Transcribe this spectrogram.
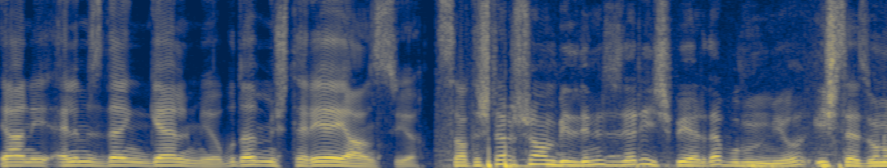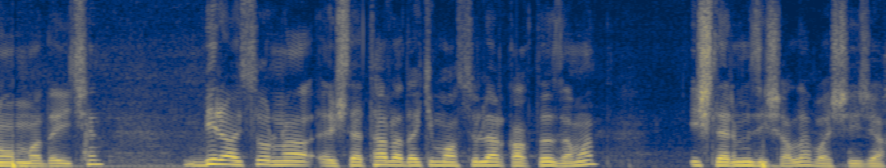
yani elimizden gelmiyor. Bu da müşteriye yansıyor. Satışlar şu an bildiğiniz üzere hiçbir yerde bulunmuyor. İş sezonu olmadığı için. Bir ay sonra e, işte tarladaki mahsuller kalktığı zaman işlerimiz inşallah başlayacak.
